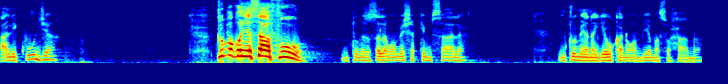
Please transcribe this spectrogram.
alikuja. Tupo kwenye safu. Mtume saa salam amesha kimsala. Mtume anageuka anawambia masahaba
